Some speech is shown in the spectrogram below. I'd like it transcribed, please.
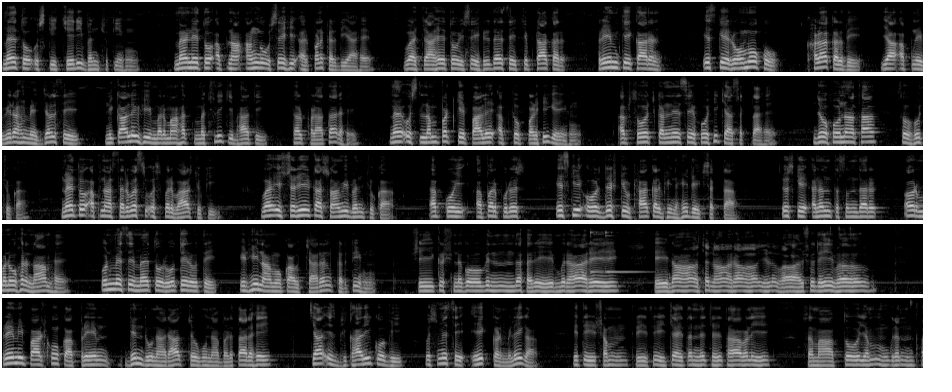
मैं तो उसकी चेरी बन चुकी हूँ। मैंने तो अपना अंग उसे ही अर्पण कर दिया है। वह चाहे तो इसे हृदय से चिपटाकर प्रेम के कारण इसके रोमों को खड़ा कर दे या अपने विरह में जल से निकाली हुई मरमाहत मछली की भांति तड़फड़ाता रहे। मैं उस लंपट के पाले अब तो पड़ ही गई हूँ। अब सोच करने से हो ही क्या सकता है? जो होना था, सो हो चुका। मैं तो अपना सर्वस्व उस पर वार चुकी। वह इस शरीर का स्वामी बन चुका। अब कोई अपर पुरुष इसकी ओर दृष्टि उठाकर भी नहीं देख सकता। उसके अनंत सुंदर और मनोहर नाम है। उनमें से मैं तो रोते रोते इन्हीं नामों का उच्चारण करती हूँ। श्री कृष्ण गोविंद हरे मुरारे, हे नाथ नारायण वासुदेव। प्रेमी पाठकों का प्रेम दिन दूना रात चौगुना बढ़ता रहे। क्या इस भिखारी को भी उसमें से एक कण मिलेगा? इति शम श्री श्री चैतन्य चेतावली समाप्तोयम ग्रंथ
